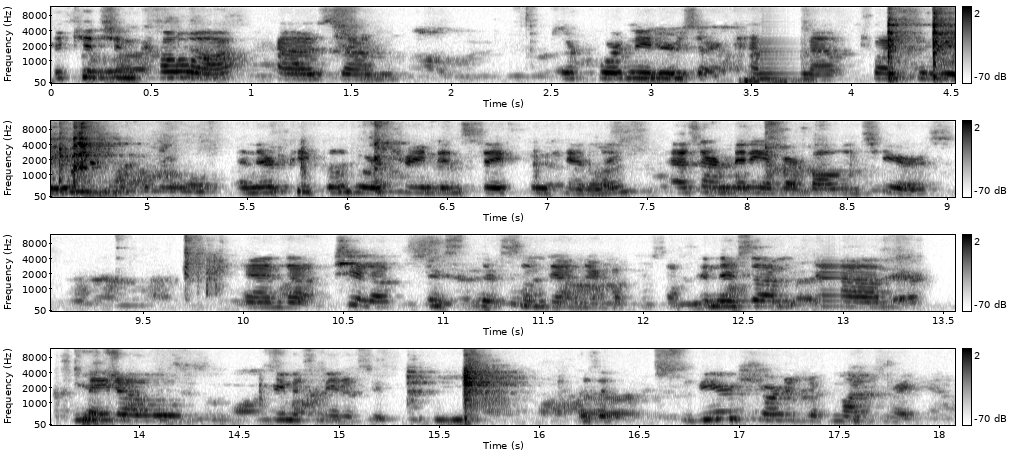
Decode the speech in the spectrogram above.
the kitchen co-op has, um, their coordinators that come out twice a week. And they're people who are trained in safe food handling, as are many of our volunteers. And, uh, you know, there's, there's some down there, help yourself. And there's, um, um, tomato, cream of tomato soup. There's a severe shortage of mugs right now.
